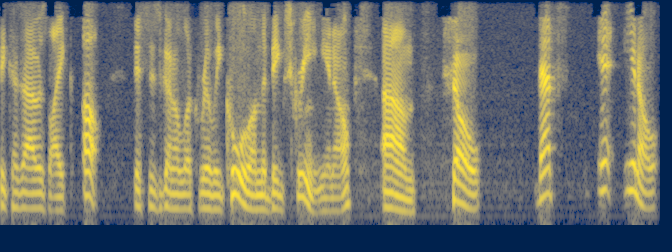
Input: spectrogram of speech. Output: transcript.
because I was like, oh, this is going to look really cool on the big screen, you know? Um, so that's it, you know,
